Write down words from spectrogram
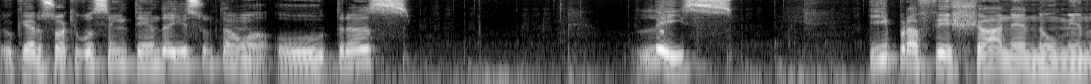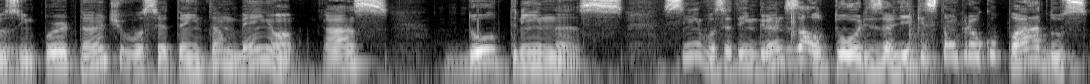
Eu quero só que você entenda isso, então, ó, outras leis. E para fechar, né, não menos importante, você tem também ó, as doutrinas. Sim, você tem grandes autores ali que estão preocupados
